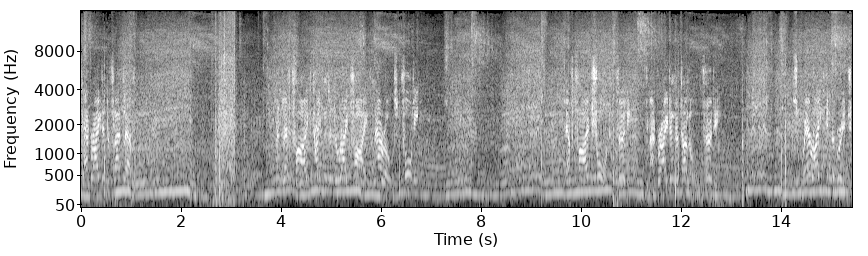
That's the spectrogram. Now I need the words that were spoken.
Flat right into flat left. And left five tightens into right five, narrows, 40. Left five short, 30. Flat right into tunnel, 30. Square right into bridge.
